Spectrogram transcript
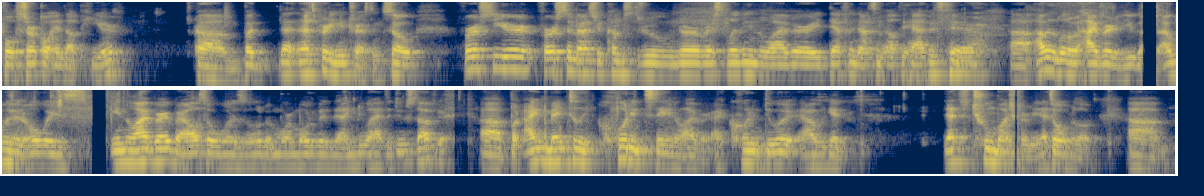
full circle end up here. Um, but that, that's pretty interesting. So first year first semester comes through nervous living in the library definitely not some healthy habits there. Uh, i was a little hybrid of you guys. I wasn't always in the library but i also was a little bit more motivated that i knew i had to do stuff. Uh, but i mentally couldn't stay in the library. I couldn't do it. I would get that's too much for me. That's overload. Um,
